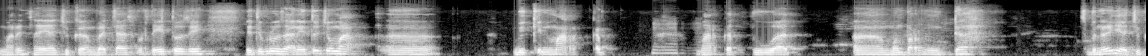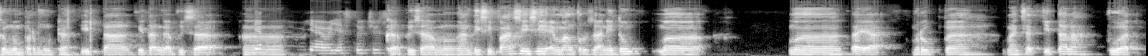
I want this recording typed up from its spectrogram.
kemarin saya juga baca seperti itu sih. Jadi perusahaan itu cuma uh, bikin market mm-hmm. market buat uh, mempermudah. Sebenarnya ya juga mempermudah kita kita nggak bisa uh, ya, ya, ya setuju nggak bisa mengantisipasi sih. Emang perusahaan itu me, me kayak merubah mindset kita lah buat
